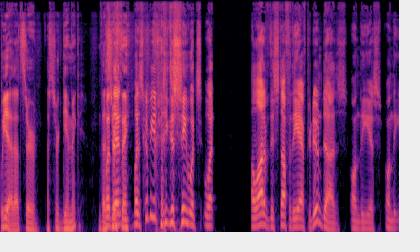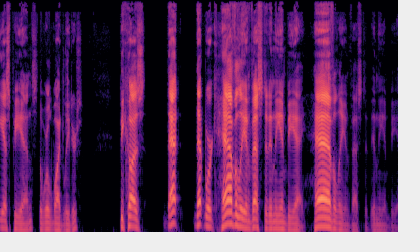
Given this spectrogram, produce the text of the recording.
Well, yeah, that's their that's their gimmick. That's but their then, thing. But it's going to be interesting to see what's what a lot of the stuff of the afternoon does on the ES, on the ESPNs, the worldwide leaders, because that network heavily invested in the NBA, heavily invested in the NBA.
